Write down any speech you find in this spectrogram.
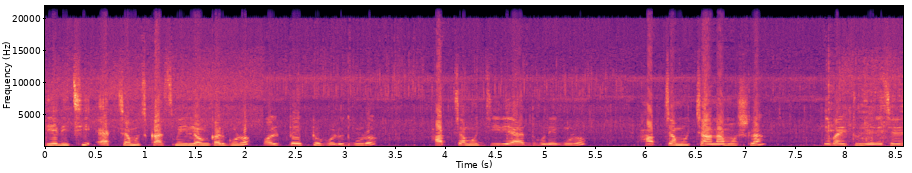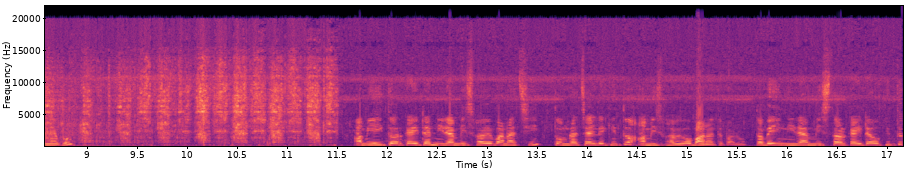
দিয়ে দিচ্ছি এক চামচ কাশ্মীরি লঙ্কার গুঁড়ো, অল্প একটু হলুদ গুঁড়ো, হাফ চামচ জিরে আর ধনে গুঁড়ো, হাফ চামচ চানা মশলা। এবার একটু নেড়ে চেড়ে নেব। আমি এই তরকারিটা নিরামিষভাবে বানাচ্ছি, তোমরা চাইলে কিন্তু আমিষভাবেও বানাতে পারো। তবে এই নিরামিষ তরকারিটাও কিন্তু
